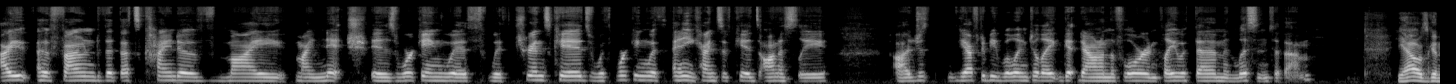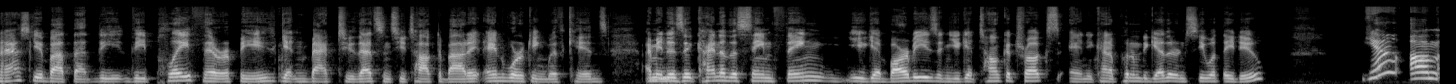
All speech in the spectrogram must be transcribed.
I have found that that's kind of my my niche is working with with trans kids, with working with any kinds of kids honestly. Uh, just you have to be willing to like get down on the floor and play with them and listen to them. Yeah, I was going to ask you about that. The the play therapy, getting back to that since you talked about it and working with kids. I mean, mm-hmm. is it kind of the same thing? You get Barbies and you get Tonka trucks and you kind of put them together and see what they do? Yeah, um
